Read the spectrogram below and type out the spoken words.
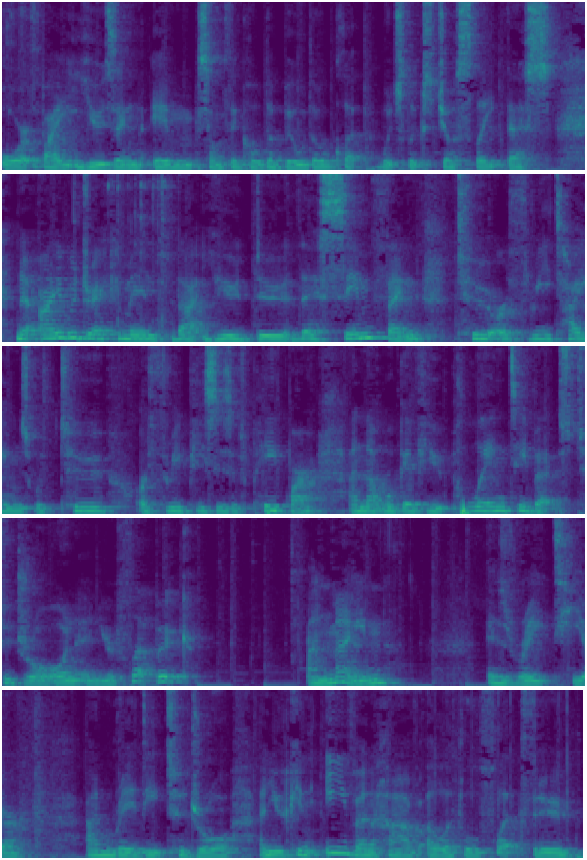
or by using um, something called a bulldog clip, which looks just like this. Now, I would recommend that you do this same thing two or three times with two or three pieces of paper, and that will give you plenty bits to draw on in your flipbook. And mine is right here and ready to draw. And you can even have a little flick through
